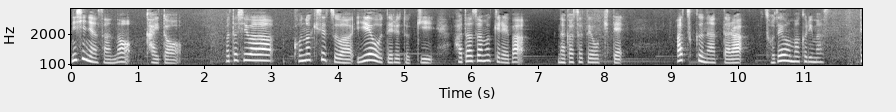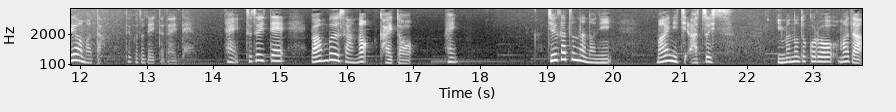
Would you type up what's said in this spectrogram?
西ニャさんの回答私はこの季節は家を出るとき肌寒ければ長袖を着て暑くなったら袖をまくります。ではまた。ということでいただいて。はい。続いてバンブーさんの回答。はい。10月なのに毎日暑いっす。今のところまだ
